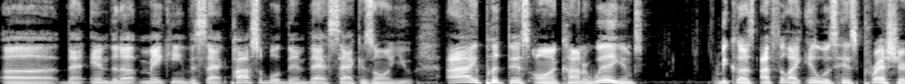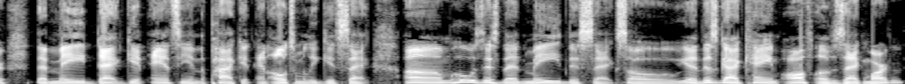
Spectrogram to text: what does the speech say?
uh, that ended up making the sack possible, then that sack is on you. I put this on Connor Williams because I feel like it was his pressure that made Dak get antsy in the pocket and ultimately get sacked. Um, who was this that made this sack? So yeah, this guy came off of Zack Martin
